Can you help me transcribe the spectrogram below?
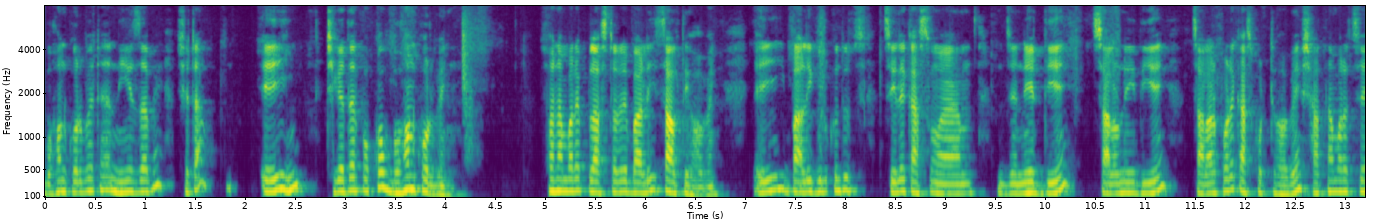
বহন করবে, এটা নিয়ে যাবে, সেটা এই ঠিকাদার পক্ষ বহন করবে। ছয় নম্বরে প্লাস্টারের বালি চালতে হবে। এই বালিগুলো কিন্তু চেলে কাজ যে নেট দিয়ে, চালনি দিয়ে চালার পরে কাজ করতে হবে। সাত নম্বর হচ্ছে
